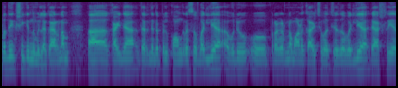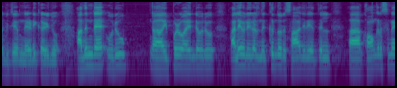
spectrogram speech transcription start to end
പ്രതീക്ഷിക്കുന്നുമില്ല. കാരണം ആ, കഴിഞ്ഞ തെരഞ്ഞെടുപ്പിൽ കോൺഗ്രസ് വലിയ ഒരു പ്രകടനമാണ് കാഴ്ചവെച്ചത്. വലിയ രാഷ്ട്രീയ വിജയം നേടിക്കഴിഞ്ഞു. അതിന്റെ ഒരു ഇപ്പോഴും അതിന്റെ ഒരു അലയൊലികൾ നിൽക്കുന്ന ഒരു സാഹചര്യത്തിൽ കോൺഗ്രസിനെ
